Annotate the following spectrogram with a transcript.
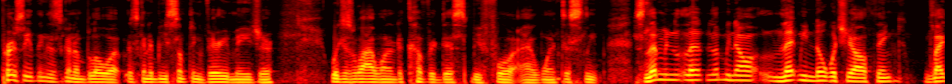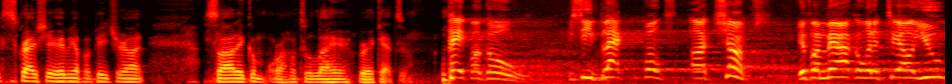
personally think this is going to blow up. It's going to be something very major, which is why I wanted to cover this before I went to sleep. So let me let, let me know let me know what y'all think. Like, subscribe, share, hit me up on Patreon. Assalamu alaikum wa rahmatullahi barakatuh. Paper gold. You see, black folks are chumps. If America were to tell you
